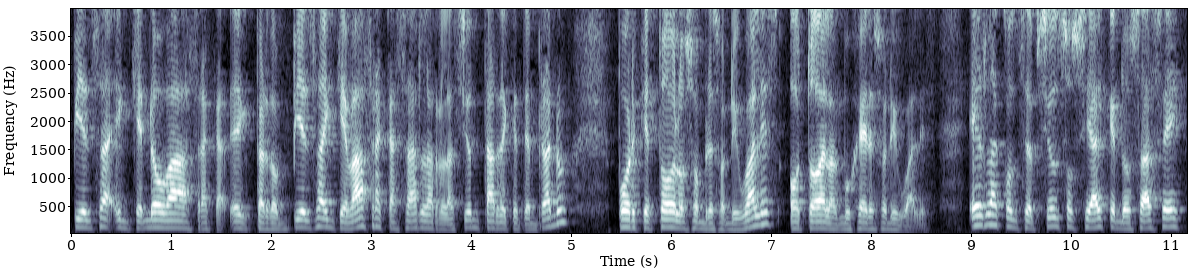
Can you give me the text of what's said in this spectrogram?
piensa en que no va a fracasar, eh, perdón, piensa en que va a fracasar la relación tarde que temprano porque todos los hombres son iguales o todas las mujeres son iguales. Es la concepción social que nos hace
